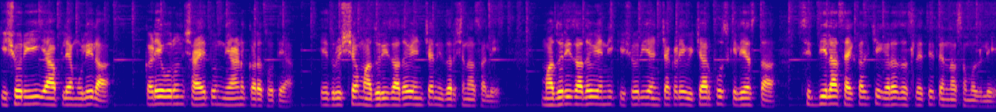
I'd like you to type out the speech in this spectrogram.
किशोरी या आपल्या मुलीला कडेवरून शाळेतून न्याण करत होत्या. हे दृश्य माधुरी जाधव यांच्या निदर्शनास आले. माधुरी जाधव यांनी किशोरी यांच्याकडे विचारपूस केली असता सिद्धीला सायकलची गरज असल्याचे त्यांना समजले.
